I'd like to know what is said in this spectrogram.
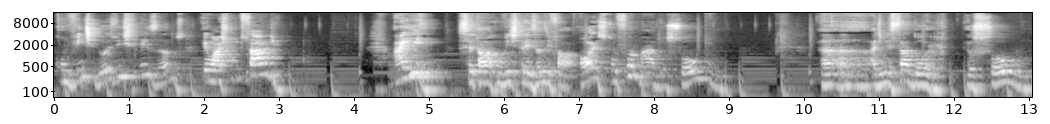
com 22, 23 anos? Eu acho muito tarde. Aí, você está lá com 23 anos e fala: Ó, oh, estou formado, eu sou uh, administrador, eu sou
